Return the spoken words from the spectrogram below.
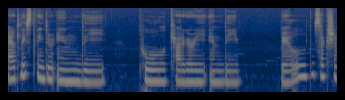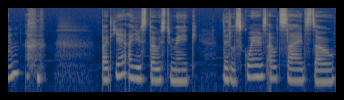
I at least think they're in the pool category in the build section. but yeah, I used those to make little squares outside so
